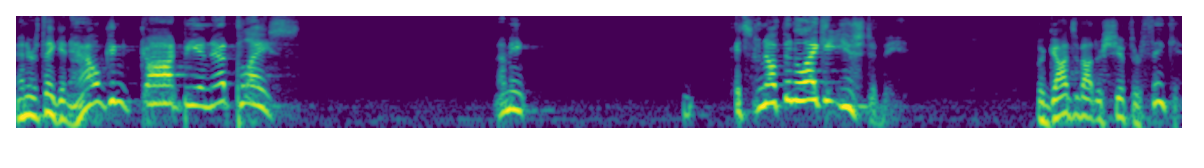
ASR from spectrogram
And they're thinking, how can God be in that place? I mean, it's nothing like it used to be. But God's about to shift their thinking.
